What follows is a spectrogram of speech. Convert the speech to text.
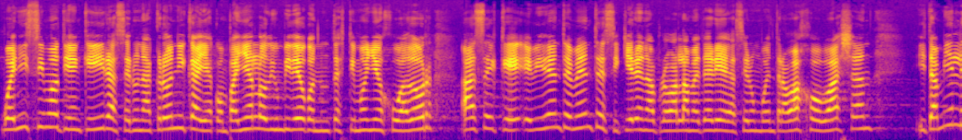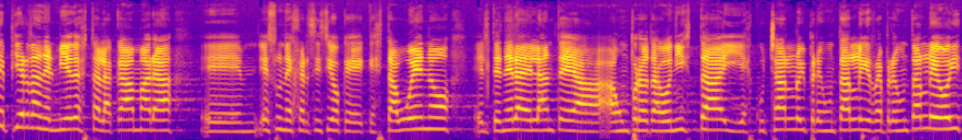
buenísimo, tienen que ir a hacer una crónica y acompañarlo de un video con un testimonio de jugador, hace que evidentemente si quieren aprobar la materia y hacer un buen trabajo, vayan. Y también le pierdan el miedo a la cámara, eh, es un ejercicio que, está bueno, el tener adelante a, a un protagonista y escucharlo y preguntarle y repreguntarle hoy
